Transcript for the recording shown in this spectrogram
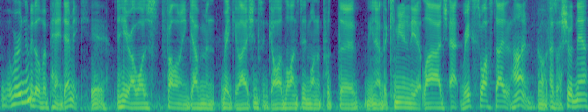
we're in the middle of a pandemic, Yeah. and here I was following government regulations and guidelines. Didn't want to put the you know the community at large at risk, so I stayed at home Right. as I should now.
